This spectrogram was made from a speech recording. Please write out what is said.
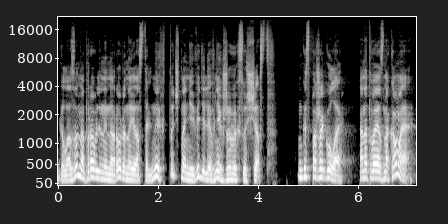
глаза, направленные на Рорана и остальных, точно не видели в них живых существ. «Госпожа Гула, она твоя знакомая?»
